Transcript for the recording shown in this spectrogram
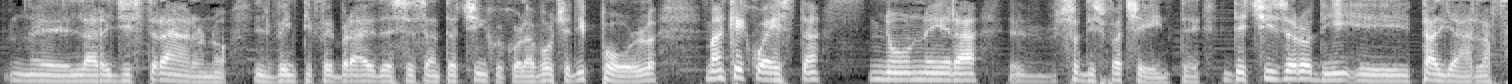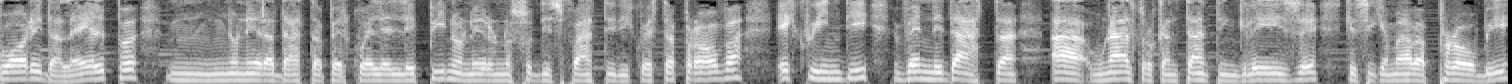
mh, mm, eh, la registrarono il 20 febbraio del 65 con la voce di Paul, ma anche questa non era eh, soddisfacente, decisero di eh, tagliarla fuori dall'help, mm, non era data per quell'LP, non erano soddisfatti di questa prova e quindi venne data a un altro cantante inglese che si chiamava Proby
